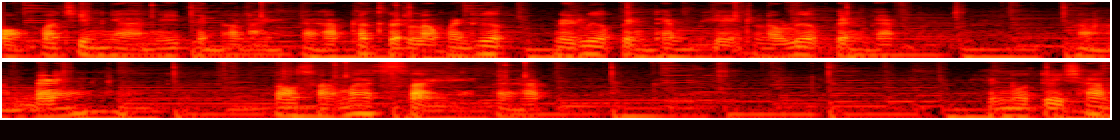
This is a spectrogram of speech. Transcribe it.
บอกว่าชิ้นงานนี้เป็นอะไรนะครับ ถ้าเกิดเราไม่เลือกไม่เลือกเป็นเทมเพลตเราเลือกเป็นแบบแบงค์เราสามารถใส่นะครับเห็น notation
